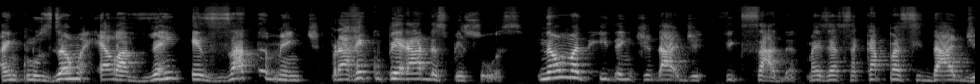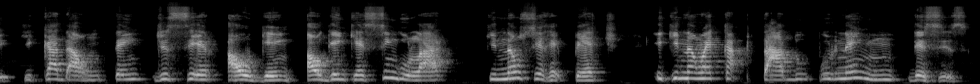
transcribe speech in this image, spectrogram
A inclusão ela vem exatamente para recuperar das pessoas, não uma identidade fixada, mas essa capacidade que cada um tem de ser alguém, alguém que é singular, que não se repete e que não é captado por nenhum desses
